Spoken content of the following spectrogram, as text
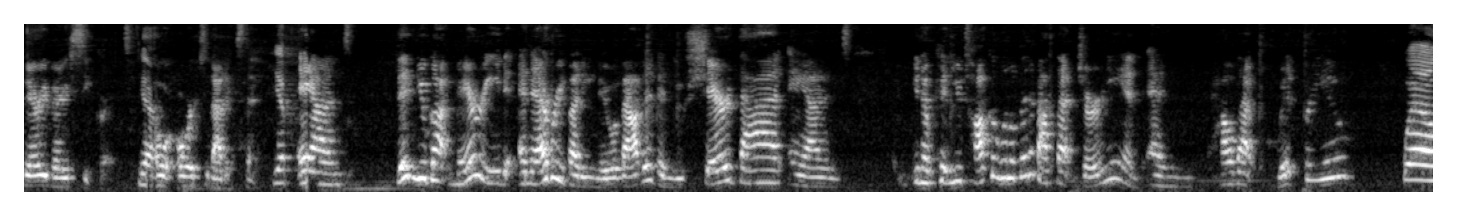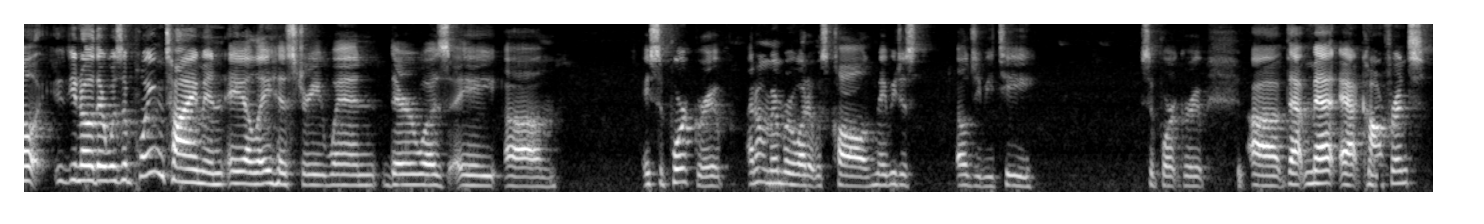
very, very secret, Yeah. or, or to that extent. Yep. And then you got married, and everybody knew about it, and you shared that. And you know, can you talk a little bit about that journey and and how that went for you? Well, you know, there was a point in time in ALA history when there was a um, a support group. I don't remember what it was called. Maybe just LGBT support group uh, that met at conference.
